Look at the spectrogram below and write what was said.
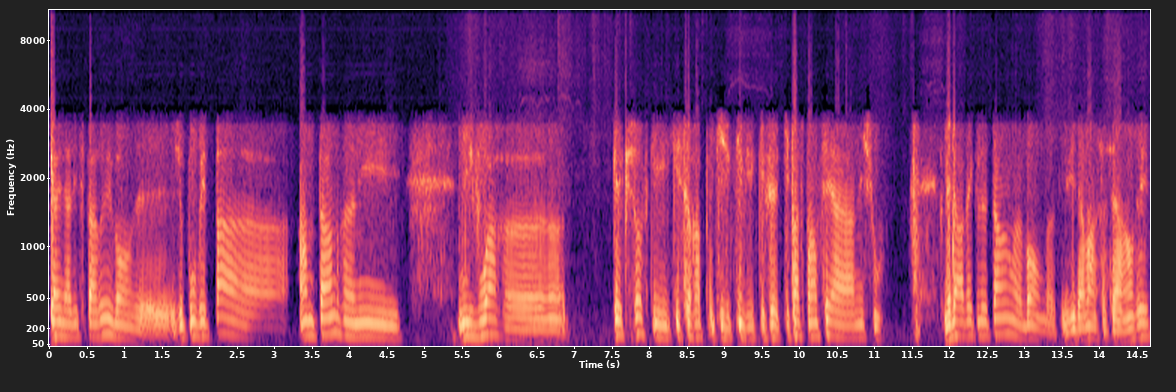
quand il a disparu, bon, euh, je pouvais pas entendre ni ni voir euh, quelque chose qui qui sera qui fasse penser à Michou. Mais là, avec le temps, euh, bon, bah, évidemment, ça s'est arrangé.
